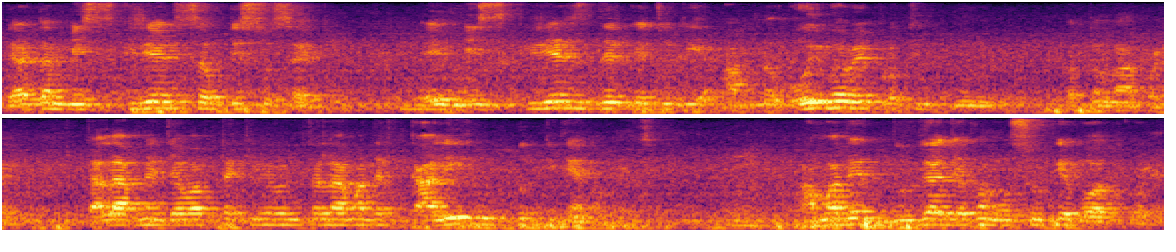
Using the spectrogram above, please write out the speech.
They are the miscreants of the society এই মিসক্রিয়েন্টসদেরকে যদি আপনি ওইভাবে প্রতিহত না করেন তাহলে আপনার জবাবটা কী হবেন তাহলে আমাদের কালীর উৎপত্তি কেন হয়েছে? আমাদের দুর্গা যখন অসুরকে বধ করে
